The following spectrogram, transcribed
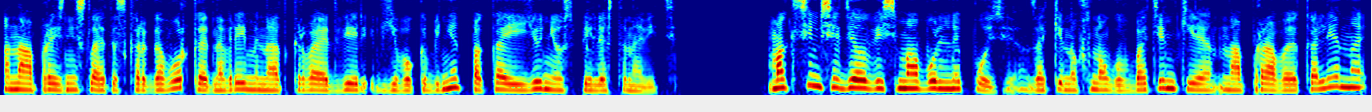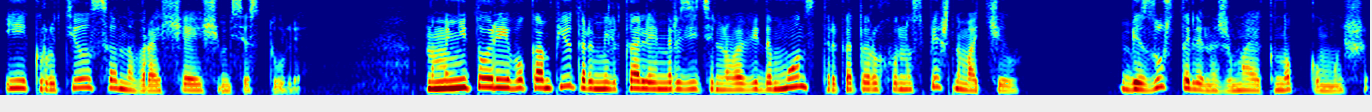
Она произнесла это скороговоркой, одновременно открывая дверь в его кабинет, пока ее не успели остановить. Максим сидел в весьма вольной позе, закинув ногу в ботинке на правое колено и крутился на вращающемся стуле. На мониторе его компьютера мелькали омерзительного вида монстры, которых он успешно мочил, без устали нажимая кнопку мыши.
